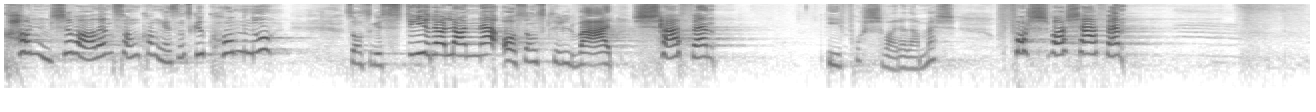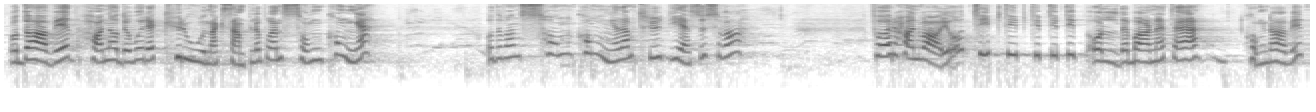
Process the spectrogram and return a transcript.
Kanskje var det en sånn konge som skulle komme nå. Som skulle styre landet, og som skulle være sjefen i forsvaret deres. Forsvarssjefen. Og David han hadde vært kroneksempelet på en sånn konge. Og det var en sånn konge de trodde Jesus var. For han var jo tipp, tipp, tipp, tipp, tipp oldebarnet til kong David.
